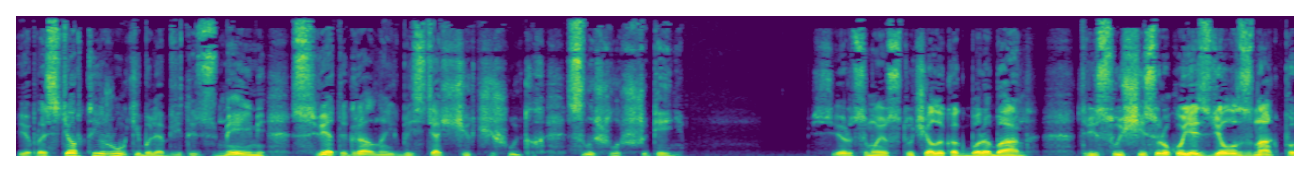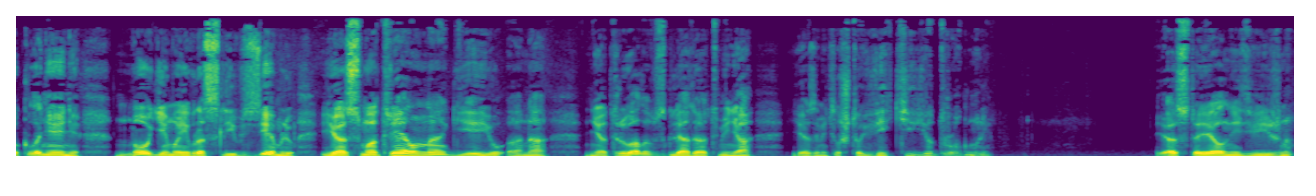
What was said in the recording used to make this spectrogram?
Ее простертые руки были обвиты змеями, свет играл на их блестящих чешуйках, слышалось шипение. Сердце мое стучало, как барабан. Трясущейся рукой я сделал знак поклонения. Ноги мои вросли в землю. Я смотрел на Гею, она не отрывала взгляда от меня. Я заметил, что веки ее дрогнули. Я стоял недвижно.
